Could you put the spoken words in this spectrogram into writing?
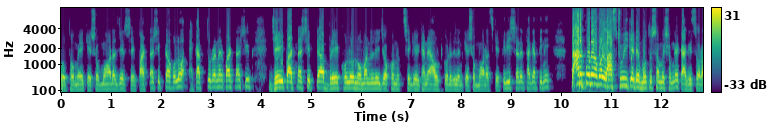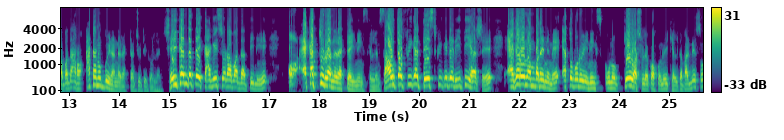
প্রথমে কেশব মহারাজের সেই পার্টনারশিপটা হলো, একাত্তর রানের পার্টনারশিপ যেই পার্টনারশিপটা ব্রেক হলো, নোমান আলী যখন হচ্ছে গিয়ে ওইখানে আউট করে দিলেন কেশব মহারাজকে, তিরিশ রানে থাকা তিনি। তারপরে আবার লাস্ট উইকেটে মুতুসমের সঙ্গে কাগিস আবাদা আরও আটানব্বই রানের একটা জুটি করলেন। সেইখানটাতে কাগিসোর আবাদা তিনি একাত্তর রানের একটা ইনিংস খেললেন। সাউথ আফ্রিকা টেস্ট ক্রিকেটের ইতিহাসে এগারো নম্বরে নেমে এত বড় ইনিংস কোনো কেউ আসলে কখনোই খেলতে পারেনি। সো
